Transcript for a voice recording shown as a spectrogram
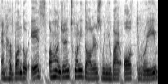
and her bundle is $120 when you buy all three.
